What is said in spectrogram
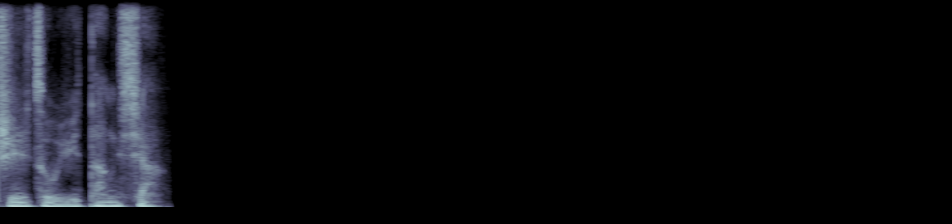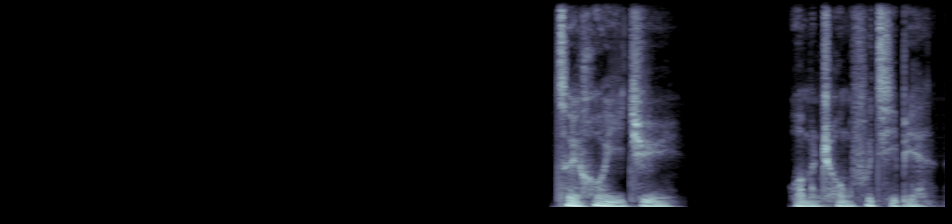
知足于当下。最后一句，我们重复几遍。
